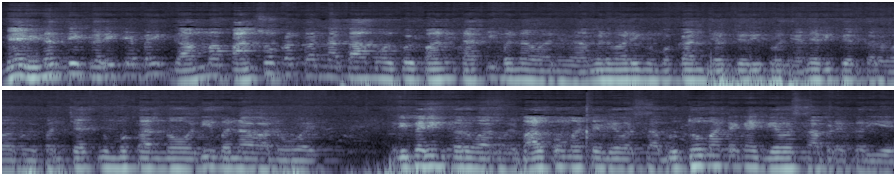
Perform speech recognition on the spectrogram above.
મેં વિનંતી કરી કે ભાઈ ગામમાં પાંચસો પ્રકારના કામ હોય, કોઈ પાણી ટાંકી બનાવવાની હોય, આંગણવાડીનું મકાન જર્જરિત હોય તેને રિપેર કરવાનું હોય, પંચાયતનું મકાન ન હોય, એ બનાવવાનું હોય રિપેરિંગ કરવાનું હોય, બાળકો માટે વ્યવસ્થા, વૃદ્ધો માટે કંઈક વ્યવસ્થા આપણે કરીએ.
